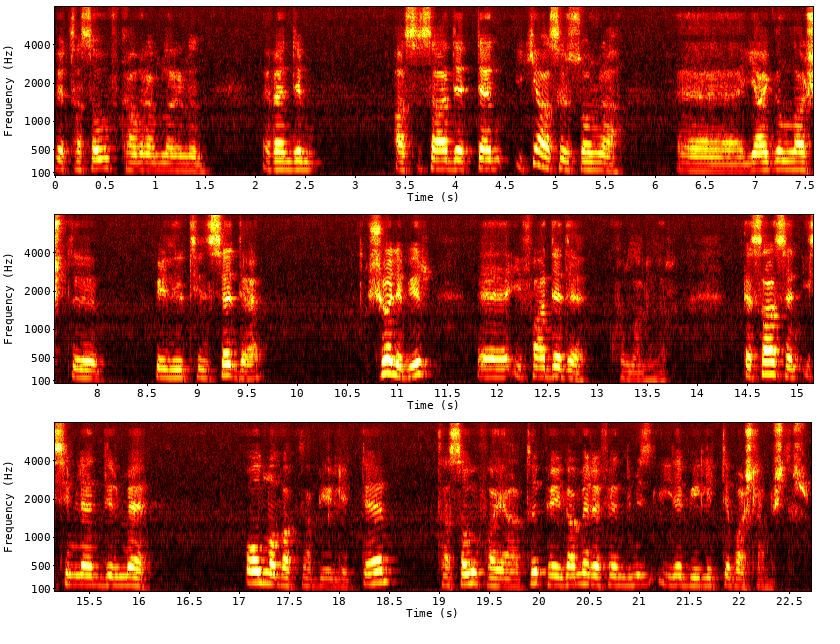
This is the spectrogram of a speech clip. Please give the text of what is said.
ve tasavvuf kavramlarının efendim asr saadetten iki asır sonra e, yaygınlaştığı belirtilse de şöyle bir e, ifade de kullanılır. Esasen isimlendirme olmamakla birlikte tasavvuf hayatı Peygamber Efendimiz ile birlikte başlamıştır.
